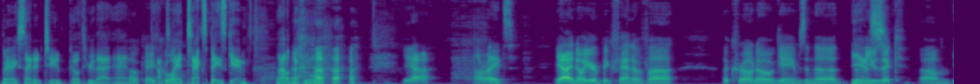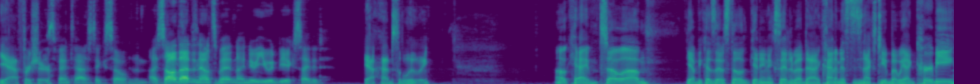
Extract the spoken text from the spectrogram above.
very excited to go through that and Okay, cool. play a text based game. That'll be cool. yeah. All right. Yeah, I know you're a big fan of uh, the Chrono games and the, the Yes. music. Um, yeah, for sure. It's fantastic. So I saw that announcement and I knew you would be excited. Yeah, absolutely. Okay, so um, yeah, because I was still getting excited about that, I kind of missed these next two, but we had Kirby.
